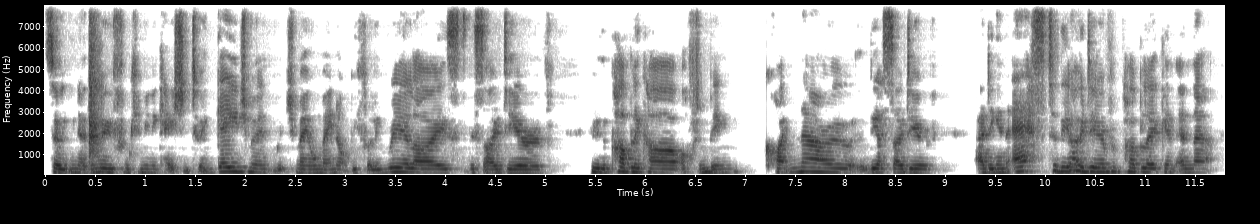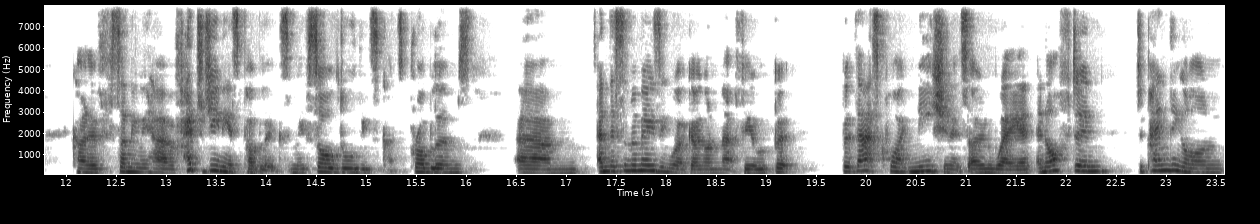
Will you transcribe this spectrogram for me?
so you know, the move from communication to engagement, which may or may not be fully realised. This idea of who the public are, often being quite narrow. This idea of adding an S to the idea of a public, and, and that kind of suddenly we have heterogeneous publics, and we've solved all these kinds of problems. Um, and there's some amazing work going on in that field, but but that's quite niche in its own way, and, and often depending on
